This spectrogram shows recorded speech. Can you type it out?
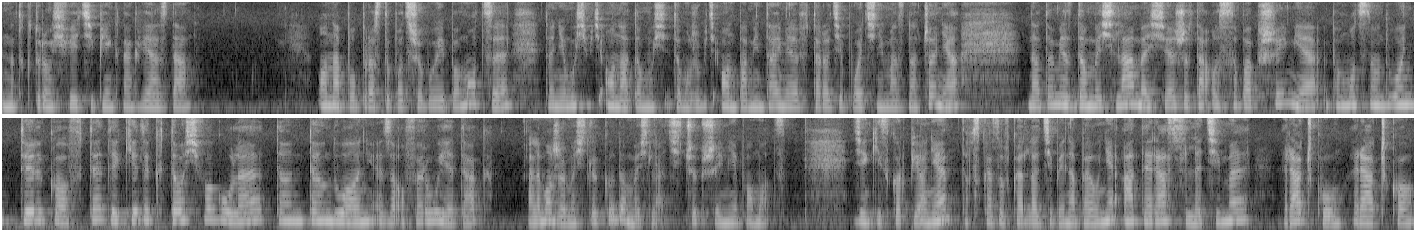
nad którą świeci piękna gwiazda. Ona po prostu potrzebuje pomocy. To nie musi być ona, to, musi, to może być on. Pamiętajmy, w tarocie płeć nie ma znaczenia. Natomiast domyślamy się, że ta osoba przyjmie pomocną dłoń tylko wtedy, kiedy ktoś w ogóle tę, tę dłoń zaoferuje, tak? Ale możemy się tylko domyślać, czy przyjmie pomoc. Dzięki Skorpionie, to wskazówka dla Ciebie na pełnię. A teraz lecimy raczku, raczko.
